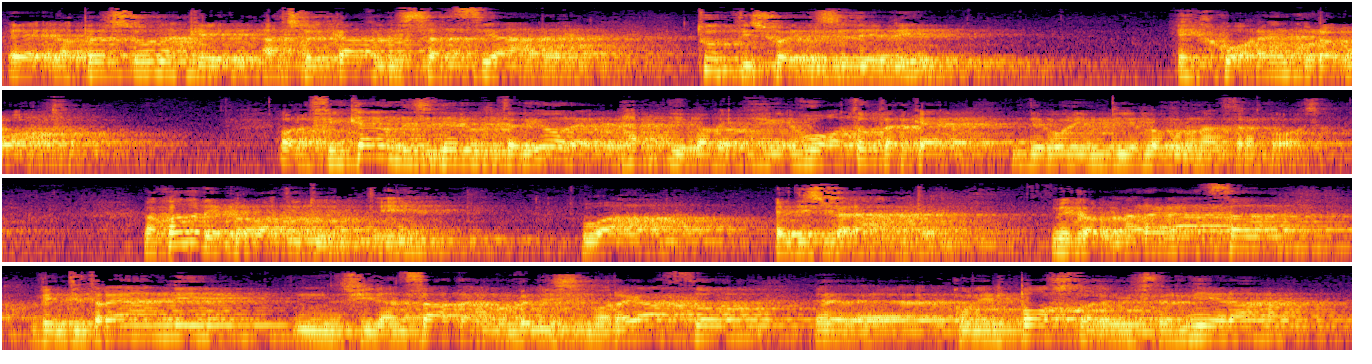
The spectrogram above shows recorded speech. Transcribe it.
è la persona che ha cercato di saziare tutti i suoi desideri e il cuore è ancora vuoto. Ora, finché hai un desiderio ulteriore, eh, vabbè, è vuoto perché devo riempirlo con un'altra cosa. Ma quando li hai provati tutti, wow, è disperante. Mi ricordo una ragazza, 23 anni, fidanzata con un bellissimo ragazzo, eh, con il posto, era un'infermiera,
